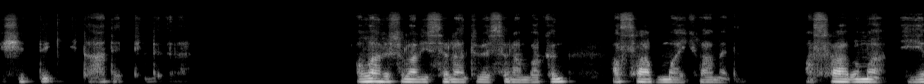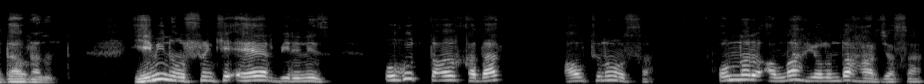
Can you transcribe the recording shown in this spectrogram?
İşittik, itaat ettik dediler. Allah Resulü Aleyhisselatü Vesselam bakın ashabıma ikram edin. Ashabıma iyi davranın. Yemin olsun ki eğer biriniz Uhud dağı kadar altını olsa, onları Allah yolunda harcasa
